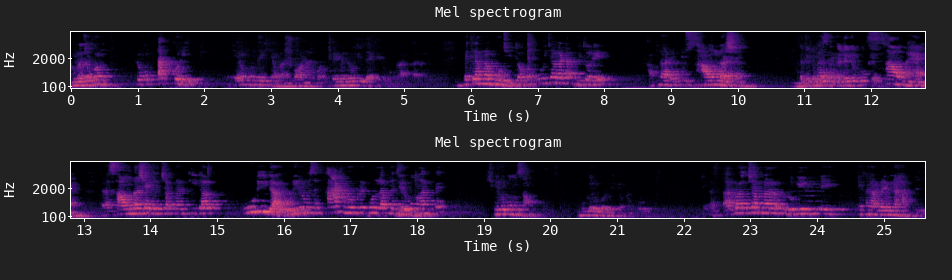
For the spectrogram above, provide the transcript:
আমরা যখন এরকম টাক করি এরকম দেখি আমরা সরানোর পর দেখবেন রোগী দেখে এরকম রাস্তায় দেখলে আমরা বুঝি তখন ওই জায়গাটার ভিতরে আপনার একটু সাউন্ড আসে। সাউন্ড হ্যাঁ। সাউন্ড আসে এটা হচ্ছে আপনার কি ডাল? উডি ডাল উডির উপরে কাঠের উপরে করলে আপনার যেরকম লাগবে, সেরকম সাউন্ড বুকের উপরে যদি আমরা করি ঠিক আছে? তারপর হচ্ছে আপনার রোগীর এই, এখানে আমরা এমনি হাত দিই।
